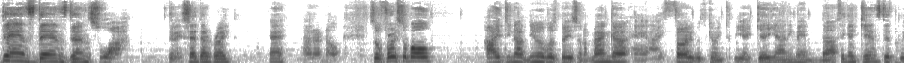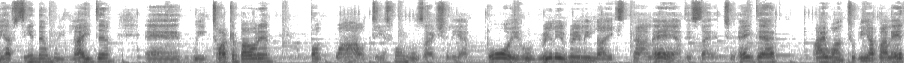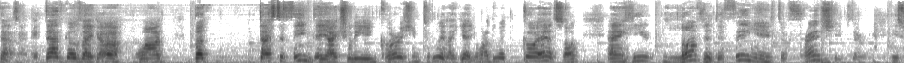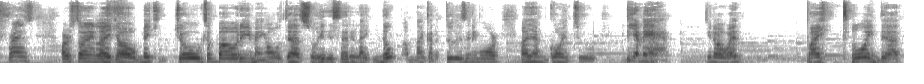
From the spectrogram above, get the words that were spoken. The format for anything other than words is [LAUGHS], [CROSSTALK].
Dance, Dance, dance, Dansois. Did I say that right? Eh, I don't know. So first of all, I did not knew it was based on a manga, and I thought it was going to be a gay anime. Nothing against it. We have seen them, we like them, and we talk about them. But wow, this one was actually a boy who really, really likes ballet and decided to, hey, dad, I want to be a ballet dancer. And dad goes like, oh, what? But that's the thing. They actually encourage him to do it. Like, yeah, you want to do it? Go ahead, son. And he loved it. The thing is, the friendships, his friends are starting like, oh, making jokes about him and all that. So he decided like, nope, I'm not gonna do this anymore. I am going to be a man. You know, and by [LAUGHS] doing that,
